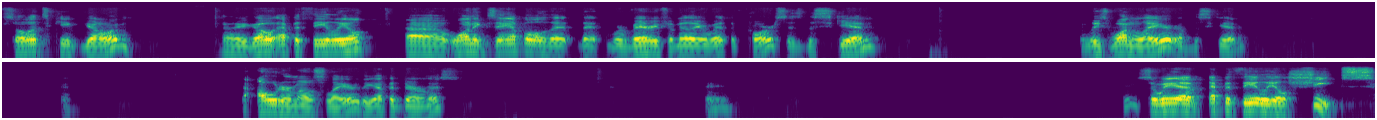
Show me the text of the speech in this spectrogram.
so let's keep going. There you go, epithelial. Uh, one example that, that we're very familiar with, of course, is the skin. At least one layer of the skin. Okay. The outermost layer, the epidermis. Okay. So we have epithelial sheets.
